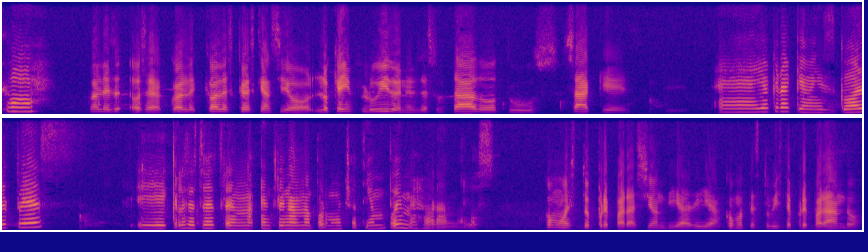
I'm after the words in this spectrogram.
¿Cómo? ¿Cuáles, o sea, cuáles, cuáles crees que han sido lo que ha influido en el resultado, tus saques? Eh, yo creo que mis golpes, y que los estoy entren- entrenando por mucho tiempo y mejorándolos. ¿Cómo es tu preparación día a día? ¿Cómo te estuviste preparando?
